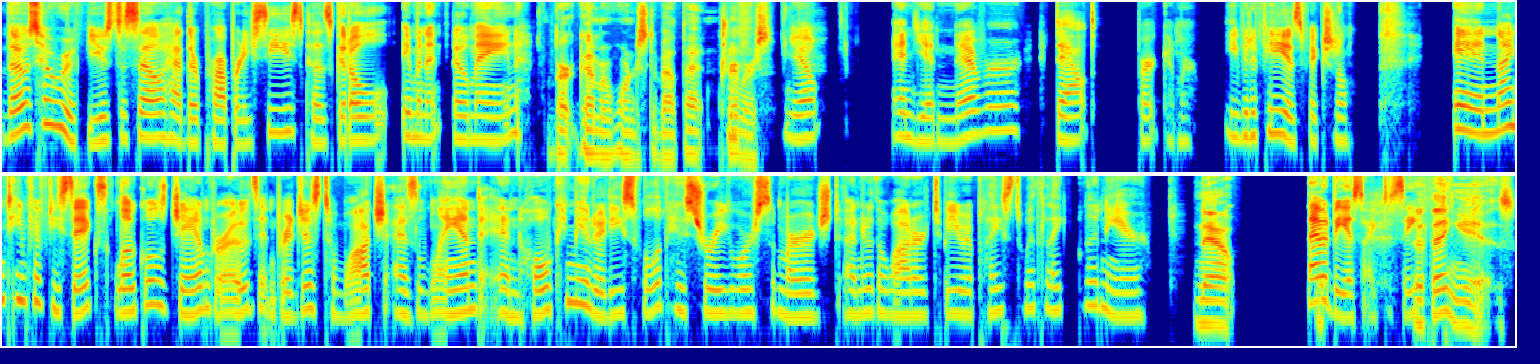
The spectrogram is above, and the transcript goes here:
Those who refused to sell had their property seized because good old eminent domain. Burt Gummer warned us about that. Tremors. Yep. And you never doubt Burt Gummer, even if he is fictional. In 1956, locals jammed roads and bridges to watch as land and whole communities full of history were submerged under the water to be replaced with Lake Lanier. now, That would be a sight to see. the thing is,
